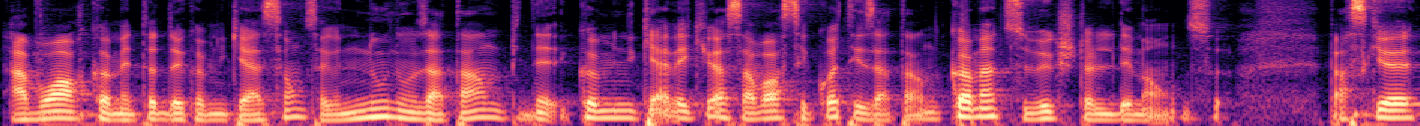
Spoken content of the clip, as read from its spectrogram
avoir comme méthode de communication, c'est nous, nos attentes, puis de communiquer avec eux à savoir c'est quoi tes attentes, comment tu veux que je te le démontre, ça. Parce que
